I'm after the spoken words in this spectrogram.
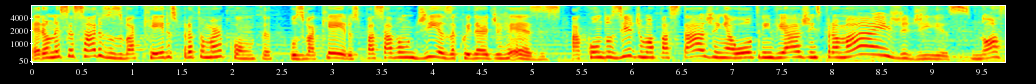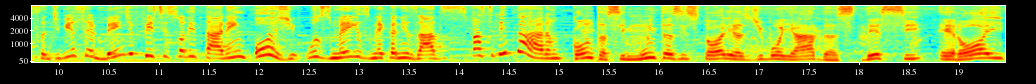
Eram necessários os vaqueiros para tomar conta. Os vaqueiros passavam dias a cuidar de reses, a conduzir de uma pastagem a outra em viagens para mais de dias. Nossa, devia ser bem difícil e solitário, hein? Hoje, os meios mecanizados facilitaram. Conta-se muitas histórias de boiadas desse herói,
